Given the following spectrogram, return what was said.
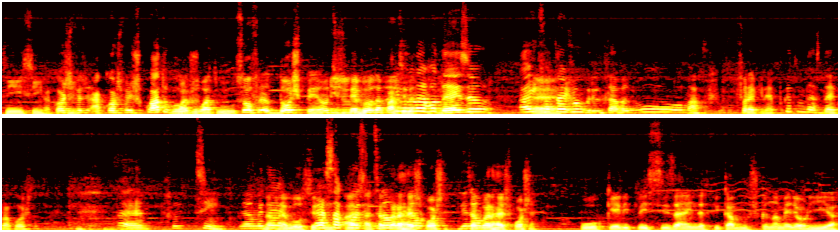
Sim, sim. A Costa, sim. fez, a Costa fez 4 gols. Quatro, quatro gols. Sofreu dois pênaltis. Teve outra E partida. não levou 10, eu. Aí É. foi até João Grilo, tava. Ô, Marcos, Frank, né? Por que tu não desse 10 pra Costa? É, foi, sim. Realmente Não, é, é você essa com- coisa. ah, de sabe qual era a resposta? Sabe qual era a resposta? Porque ele precisa ainda ficar buscando a melhoria.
